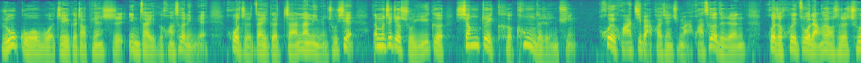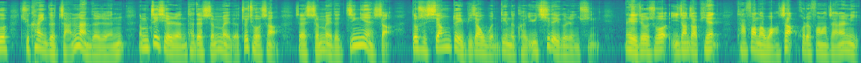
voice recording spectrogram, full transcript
如果我这个照片是印在一个画册里面，或者在一个展览里面出现，那么这就属于一个相对可控的人群。会花几百块钱去买画册的人，或者会坐两个小时的车去看一个展览的人，那么这些人他在审美的追求上，在审美的经验上，都是相对比较稳定的、可预期的一个人群。那也就是说，一张照片它放到网上或者放到展览里，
